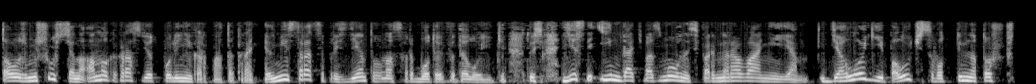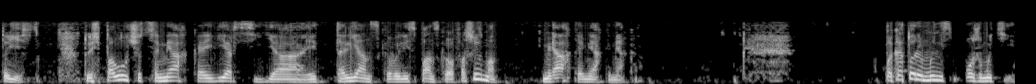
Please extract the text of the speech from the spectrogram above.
того же Мишустина, оно как раз идет по линии корпоратократии. Администрация президента у нас работает в этой логике. То есть, если им дать возможность формирования идеологии, получится вот именно то, что есть. То есть, получится мягкая версия итальянского или испанского фашизма, мягкая, мягкая, мягкая, по которой мы не сможем идти.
